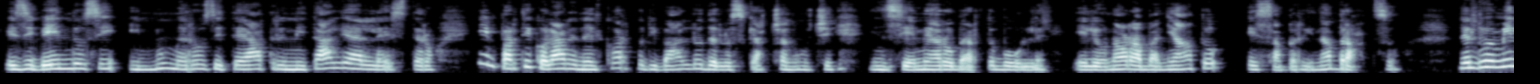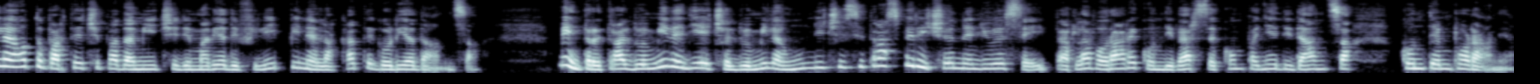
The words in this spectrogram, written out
esibendosi in numerosi teatri in Italia e all'estero, in particolare nel corpo di ballo dello Schiaccianoci, insieme a Roberto Bolle, Eleonora Bagnato e Sabrina Brazzo. Nel 2008 partecipa ad Amici di Maria De Filippi nella categoria danza mentre tra il 2010 e il 2011 si trasferisce negli USA per lavorare con diverse compagnie di danza contemporanea.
